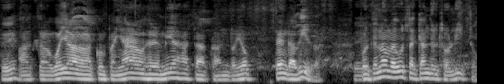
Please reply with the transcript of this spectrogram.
sí. Hasta voy a acompañar a don Jeremías hasta cuando yo tenga vida. Sí. Porque no me gusta que ande él solito.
